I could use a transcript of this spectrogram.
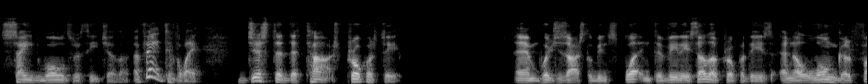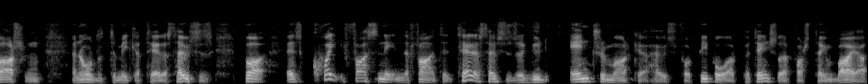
side walls with each other. Effectively, just a detached property um, which has actually been split into various other properties in a longer fashion in order to make a terrace houses. But it's quite fascinating the fact that terrace houses are a good entry market house for people who are potentially a first time buyer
